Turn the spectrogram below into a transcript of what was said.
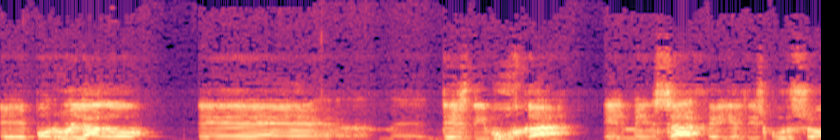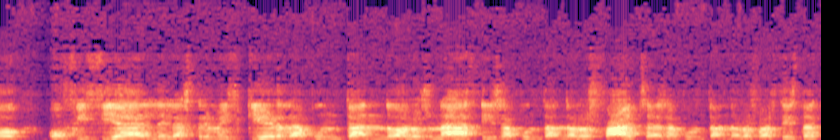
eh, por un lado, desdibuja el mensaje y el discurso oficial de la extrema izquierda apuntando a los nazis, apuntando a los fachas, apuntando a los fascistas,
